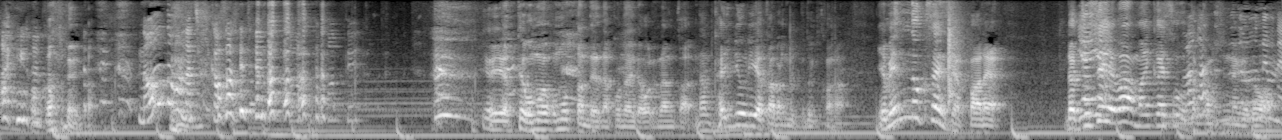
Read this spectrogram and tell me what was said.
ありさがとうわかんないな。何の話聞かされてんだと思っていやいやって思い思ったんだよなこの間俺なんか。なんかタイ料理屋かなんか行った時かな。いやめんどくさいんですよやっぱあれ。だから女性は毎回そうだったかもしれないけど。でもね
